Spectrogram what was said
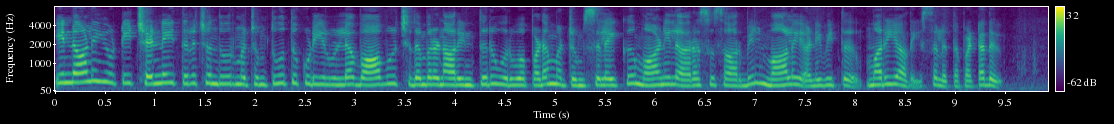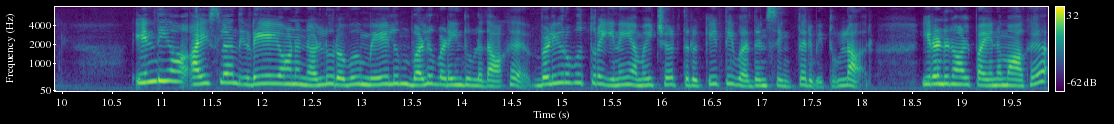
இந்நாளையொட்டி சென்னை திருச்செந்தூர் மற்றும் தூத்துக்குடியில் உள்ள வ உ சிதம்பரனாரின் திருவுருவப்படம் மற்றும் சிலைக்கு மாநில அரசு சார்பில் மாலை அணிவித்து மரியாதை செலுத்தப்பட்டது. இந்தியா ஐஸ்லாந்து இடையேயான நல்லுறவு மேலும் வலுவடைந்துள்ளதாக வெளியுறவுத்துறை இணையமைச்சர் திரு. கீர்த்தி வர்தன் சிங் தெரிவித்துள்ளார். இரண்டு நாள் பயணமாக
